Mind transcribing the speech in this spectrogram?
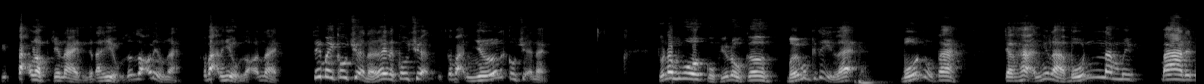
cái tạo lập trên này người ta hiểu rất rõ điều này. Các bạn hiểu rõ này. Thế mấy câu chuyện ở đây là câu chuyện các bạn nhớ là câu chuyện này. Chúng ta mua cổ phiếu đầu cơ với một cái tỷ lệ vốn của chúng ta chẳng hạn như là 453 đến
